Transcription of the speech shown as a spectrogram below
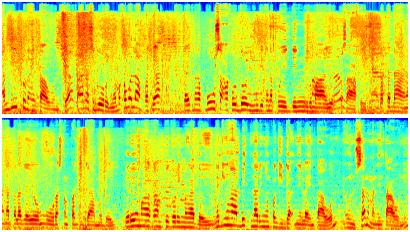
Andito na yung taon siya. Kala siguro niya makawala pa siya. Kahit nakapusa ako doy, hindi ka na pwedeng lumayo pa sa akin. Nakatadhana na talaga yung oras ng paghiga mo doy. Pero yung mga kampi ko rin mga doy, naging habit na rin yung paghiga nila in taon. Naunsa naman in taon eh.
